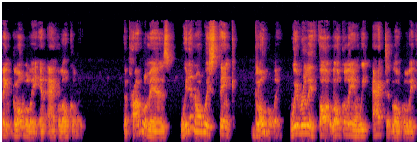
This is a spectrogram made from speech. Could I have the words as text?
think globally and act locally. The problem is, we didn't always think globally. We really thought locally and we acted locally,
